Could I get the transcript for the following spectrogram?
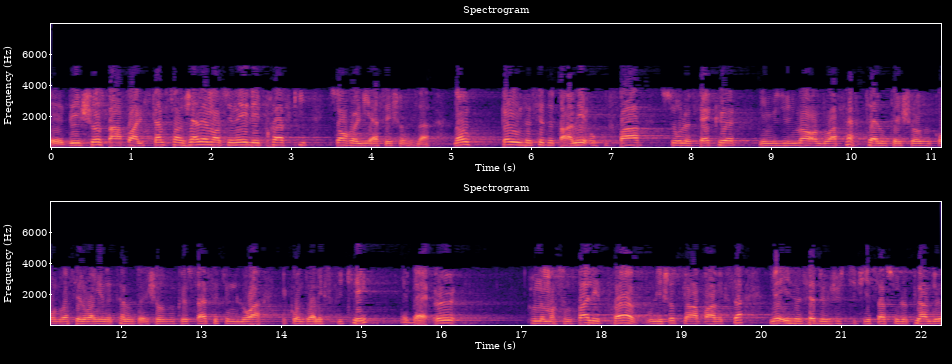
euh, des choses par rapport à l'islam sans jamais mentionner les preuves qui sont reliées à ces choses-là. Donc quand ils essaient de parler aux kuffars sur le fait que les musulmans on doit faire telle ou telle chose ou qu'on doit s'éloigner de telle ou telle chose ou que ça c'est une loi et qu'on doit l'expliquer, eh bien eux ils ne mentionnent pas les preuves ou les choses qui ont rapport avec ça, mais ils essaient de justifier ça sur le plan de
